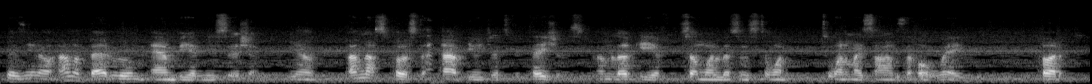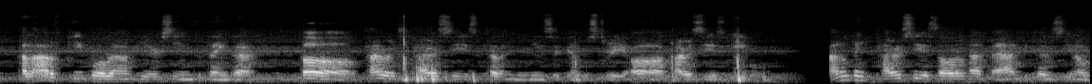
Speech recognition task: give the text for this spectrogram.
Because, you know, I'm a bedroom ambient musician. You know, I'm not supposed to have huge expectations. I'm lucky if someone listens to one to one of my songs the whole way. But a lot of people around here seem to think that, oh, pirates, piracy is killing the music industry. Oh, piracy is evil. I don't think piracy is all that bad because, you know,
